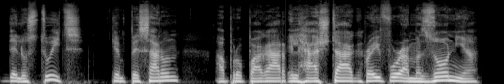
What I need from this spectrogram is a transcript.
de los tweets que empezaron a propagar el hashtag Pray for Amazonia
